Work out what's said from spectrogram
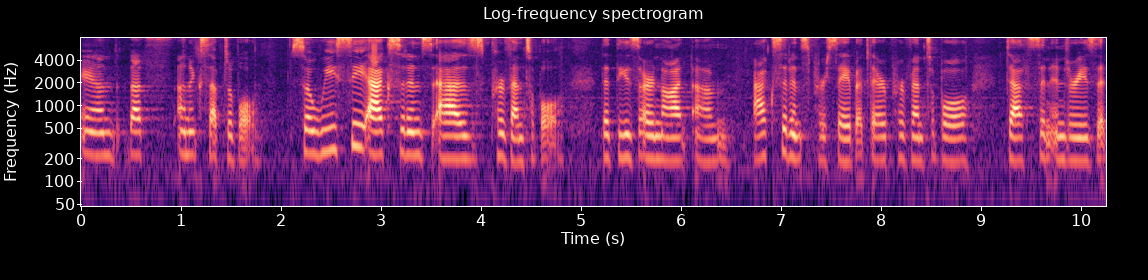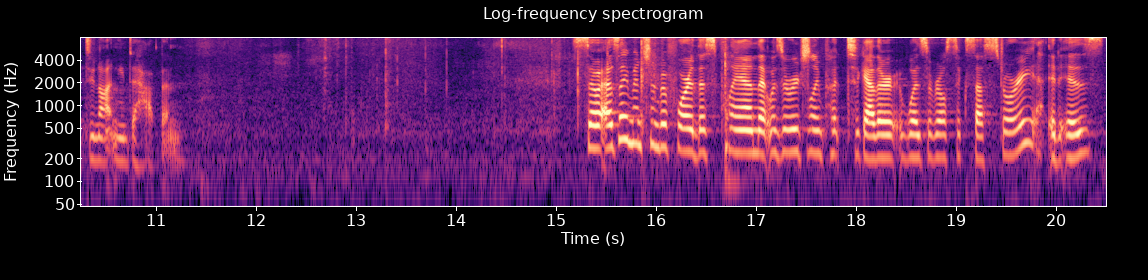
and that's unacceptable. So we see accidents as preventable, that these are not um, accidents per se, but they're preventable deaths and injuries that do not need to happen. So as I mentioned before, this plan that was originally put together was a real success story. It is.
